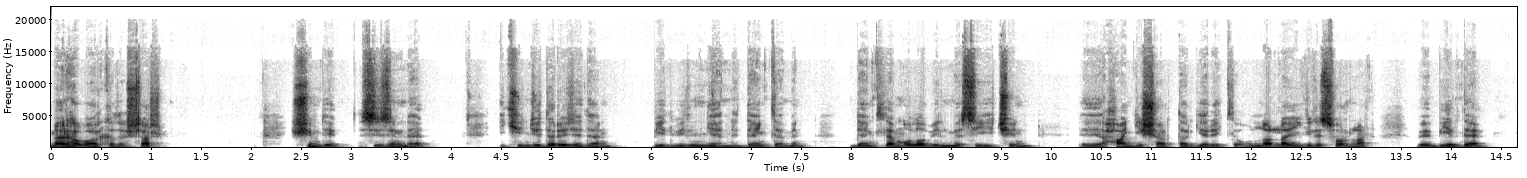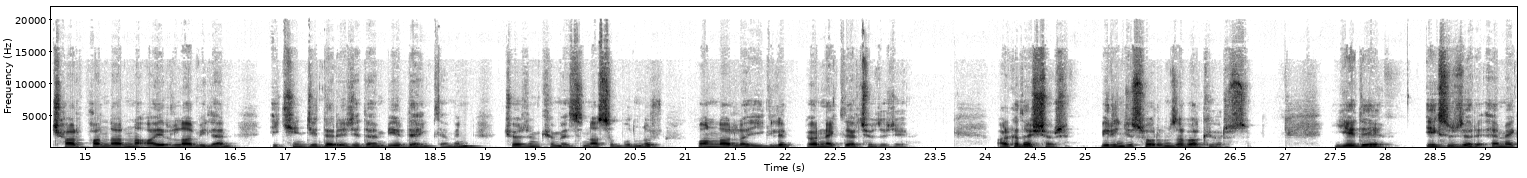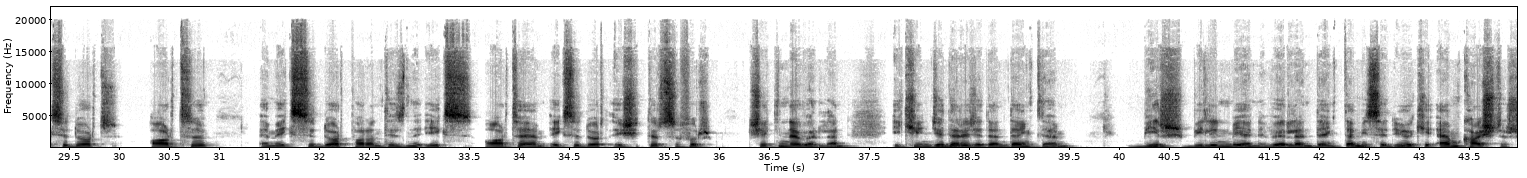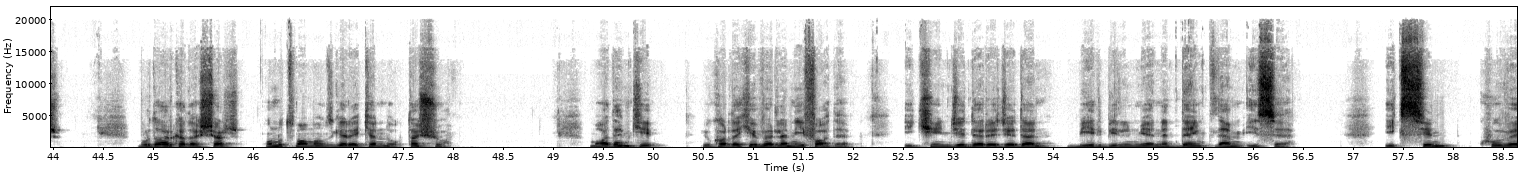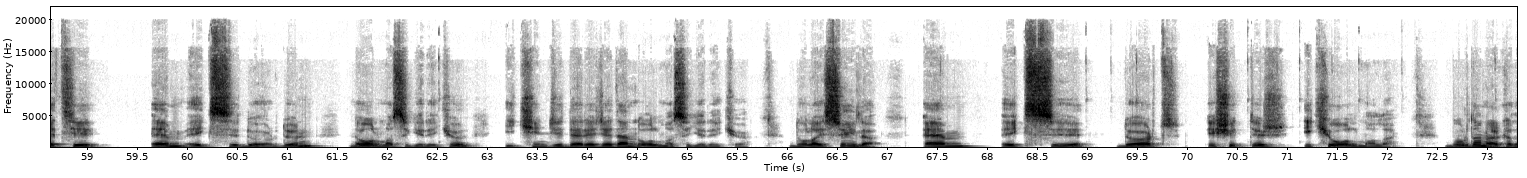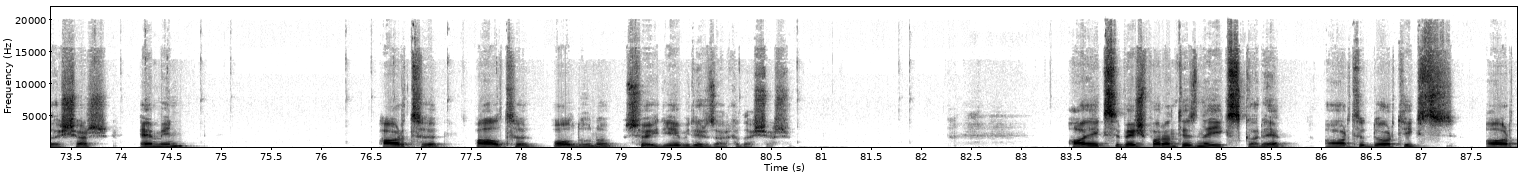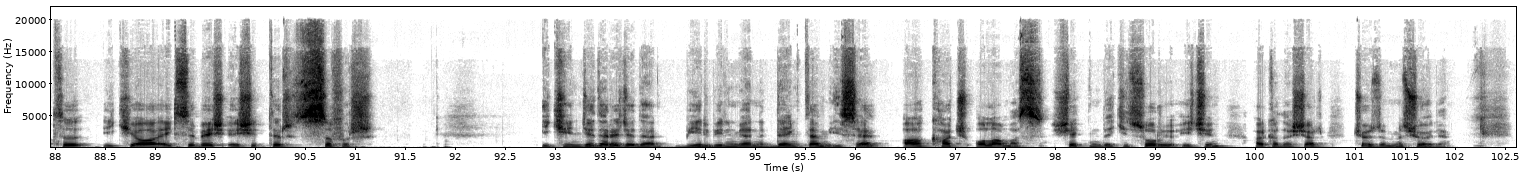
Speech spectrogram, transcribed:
Merhaba arkadaşlar. Şimdi sizinle ikinci dereceden bir bilinmeyenli denklemin denklem olabilmesi için e, hangi şartlar gerekli onlarla ilgili sorular ve bir de çarpanlarına ayrılabilen ikinci dereceden bir denklemin çözüm kümesi nasıl bulunur onlarla ilgili örnekler çözeceğim. Arkadaşlar birinci sorumuza bakıyoruz. 7 x üzeri m eksi 4 artı m eksi 4 parantezinde x artı m eksi 4 eşittir 0 şeklinde verilen ikinci dereceden denklem bir bilinmeyeni verilen denklem ise diyor ki m kaçtır? Burada arkadaşlar unutmamamız gereken nokta şu. Madem ki yukarıdaki verilen ifade ikinci dereceden bir bilinmeyenin denklem ise x'in kuvveti m eksi 4'ün ne olması gerekiyor? İkinci dereceden olması gerekiyor. Dolayısıyla m eksi 4 eşittir 2 olmalı. Buradan arkadaşlar m'in artı 6 olduğunu söyleyebiliriz arkadaşlar. a eksi 5 parantezine x kare artı 4x artı 2a eksi 5 eşittir 0. İkinci dereceden bir bilmeyenli denklem ise a kaç olamaz şeklindeki soru için arkadaşlar çözümümüz şöyle.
